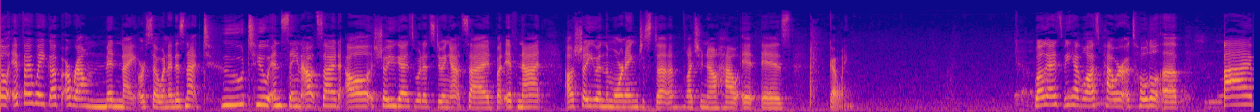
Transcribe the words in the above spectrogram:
So if I wake up around midnight or so and it is not too, too insane outside, I'll show you guys what it's doing outside. But if not, I'll show you in the morning just to let you know how it is going. Well guys, we have lost power a total of five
